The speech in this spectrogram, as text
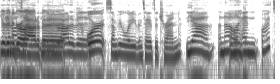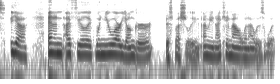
You're gonna grow tight, out of you're it. Grow out of it. Or some people would even say it's a trend. yeah, no, like, and what? yeah, and I feel like when you are younger, especially, I mean, I came out when I was what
